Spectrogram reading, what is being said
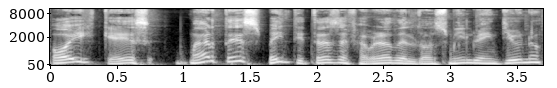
Hoy, que es martes 23 de febrero del 2021,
